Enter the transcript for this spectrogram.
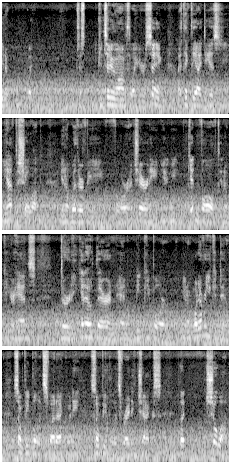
you know, what, just continuing on with what you were saying, I think the idea is you have to show up. You know, whether it be for a charity, you, you get involved. You know, get your hands dirty, get out there and, and meet people, or you know, whatever you can do. Some people it's sweat equity, some people it's writing checks, but show up.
